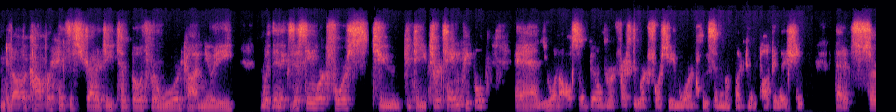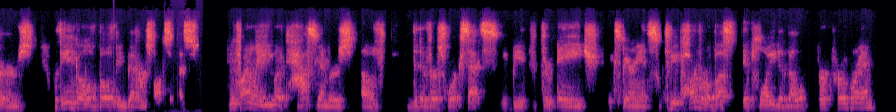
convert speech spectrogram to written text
And develop a comprehensive strategy to both reward continuity within existing workforce to continue to retain people and you want to also build and refresh the workforce to be more inclusive and reflective of the population that it serves with the end goal of both being better responsiveness. And finally, you want to task members of the diverse work sets, be it through age, experience, to be part of a robust employee developer program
